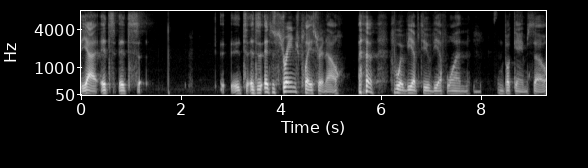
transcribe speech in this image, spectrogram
yeah, it's it's it's it's it's a strange place right now with VF2, VF1, and book games. So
